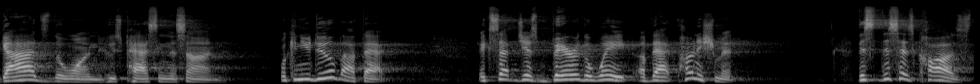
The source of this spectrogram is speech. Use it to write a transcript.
God's the one who's passing this on. What can you do about that? Except just bear the weight of that punishment. This, this has caused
